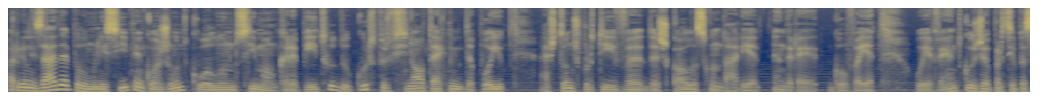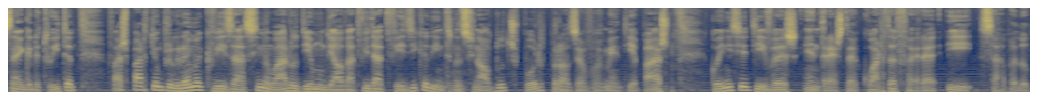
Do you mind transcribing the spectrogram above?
organizada pelo município em conjunto com o aluno Simão Carapito, do curso profissional técnico de apoio à gestão desportiva da Escola Secundária André Gouveia. O evento, cuja participação é gratuita, faz parte de um programa que visa assinalar o Dia Mundial da Atividade Física de Internacional do Desporto para o Desenvolvimento e a Paz, com iniciativas entre esta quarta-feira e sábado.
